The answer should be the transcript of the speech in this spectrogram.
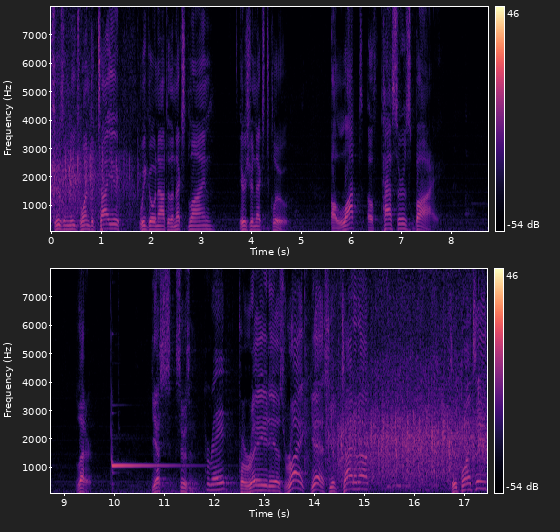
Susan needs one to tie you. We go now to the next line. Here's your next clue. A lot of passers-by. Letter. Yes, Susan. Parade? Parade is right. Yes, you've tied it up. Two points each.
